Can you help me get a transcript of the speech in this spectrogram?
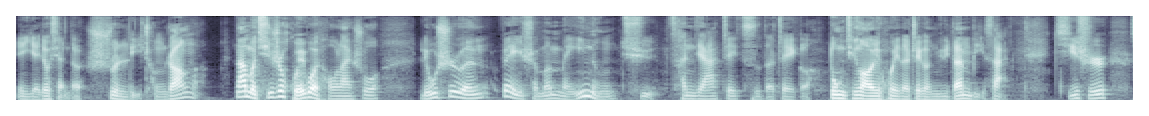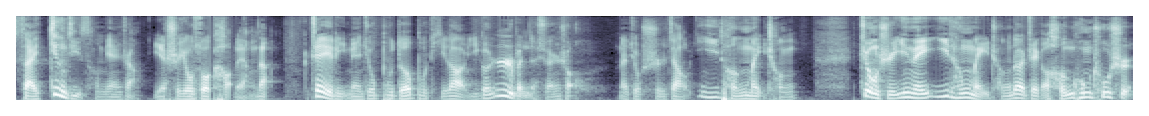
也就显得顺理成章了。那么，其实回过头来说。刘诗雯为什么没能去参加这次的这个东京奥运会的这个女单比赛？其实，在竞技层面上也是有所考量的。这里面就不得不提到一个日本的选手，那就是叫伊藤美诚。正是因为伊藤美诚的这个横空出世，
